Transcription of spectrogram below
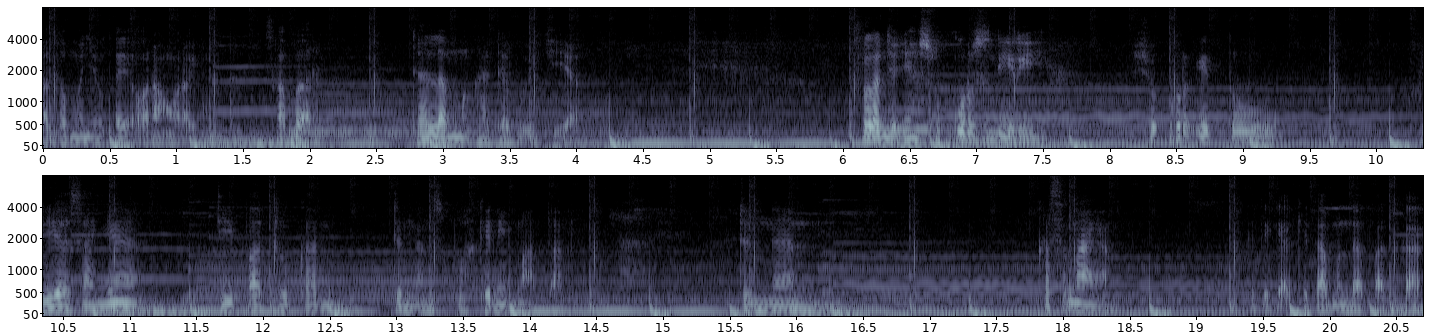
atau menyukai orang-orang yang sabar dalam menghadapi ujian. Selanjutnya syukur sendiri. Syukur itu biasanya dipadukan dengan sebuah kenikmatan. Dengan kesenangan ketika kita mendapatkan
